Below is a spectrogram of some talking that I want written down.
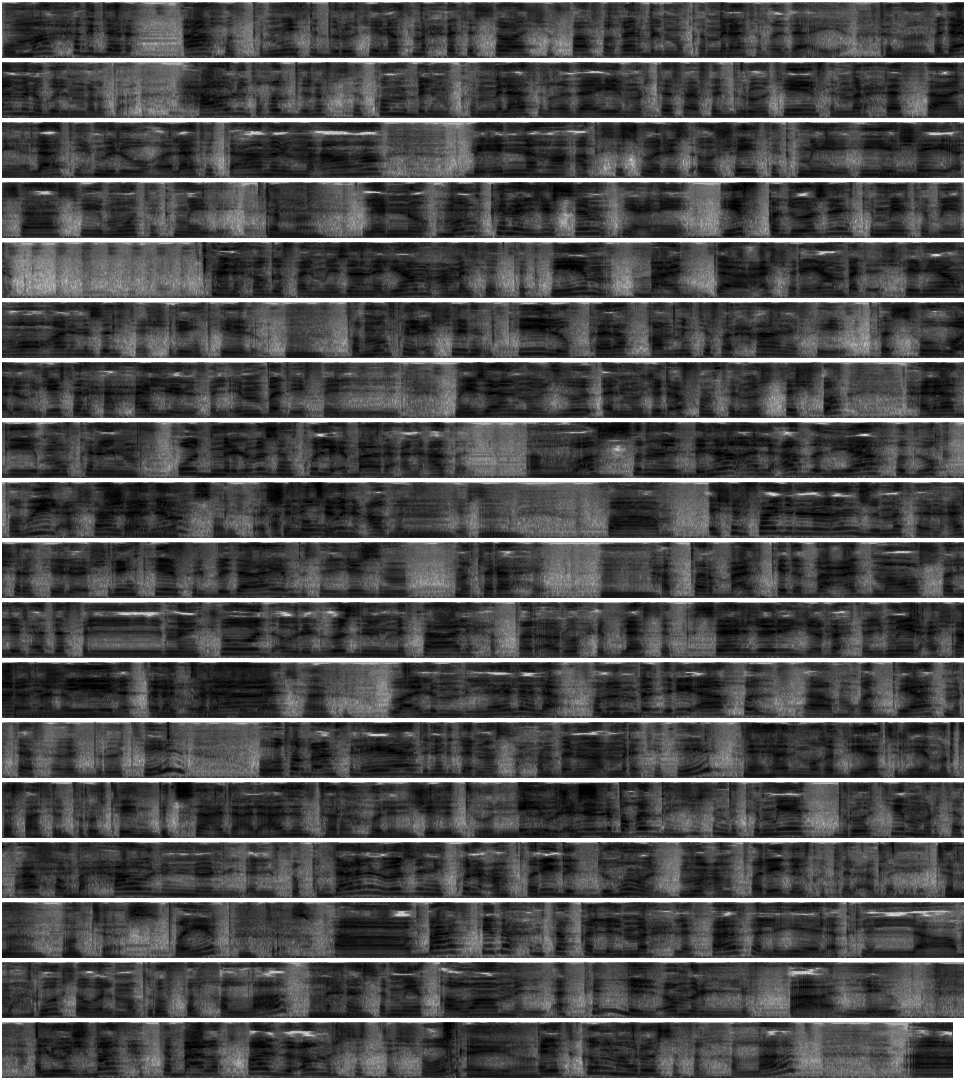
وما حقدر آخذ كمية البروتين في مرحلة السوائل الشفافه غير بالمكملات الغذائية. تمام. فدائما أقول للمرضى حاولوا تغذوا نفسكم بالمكملات الغذائية المرتفعة في البروتين في المرحلة الثانية. لا تهملوها لا تتعاملوا معاها بأنها اكسسوارز أو شيء تكميلي. هي. شيء أساسي مو تكميلي. تمام. لأنه ممكن الجسم يعني يفقد وزن كمية كبيرة. أنا حوقف على الميزان اليوم عملت التكميم بعد 10 أيام بعد 20 يوم أوه أنا نزلت 20 كيلو مم. طب ممكن 20 كيلو كرقم انت فرحانة فيه بس هو لو جيت أنا ححلله في الانبدي في الميزان الموجود الموجود عفوا في المستشفى حلاقي ممكن المفقود من الوزن كله عبارة عن عضل آه. واصلا البناء العضلي ياخذ وقت طويل عشان, عشان أنا يحصل عشان أكون يتم عضل في. الجسم مم. فايش الفائده إن أنا أنزل مثلا 10 كيلو 20 كيلو في البداية بس الجسم مترهل. حضطر بعد كده بعد ما أوصل للهدف المنشود أو للوزن المثالي حضطر أروح لبلاستيك سيرجري جراح تجميل عشان, عشان أشيل الترهلات هذه وألم لا لا لا فمن مم. بدري آخذ آه، مغذيات مرتفعة بالبروتين وطبعا في العيادة نقدر ننصحهم بأنواع مرة كثير. يعني هذه المغذيات اللي هي مرتفعة البروتين بتساعد على عدم ترهل الجلد وال أيوه لأن. أنا بغذي الجسم بكمية بروتين مرتفعة. فبحاول إنه الفقدان الوزن يكون عن طريق الدهون مو عن طريق الكتلة العضلية. تمام ممتاز. طيب. ممتاز. آه بعد كده حنتقل للمرحلة الثالثة اللي هي الأكل المهروس أو المضروب في الخلاط. مم. إحنا نسميه قوام الأكل للعمر اللي في اللي الوجبات حتى تبع الأطفال بعمر ستة شهور. أيوه. اللي تكون مهروسة في الخلاط.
